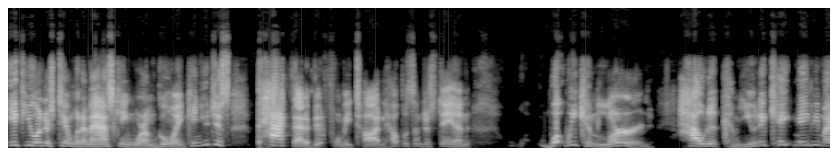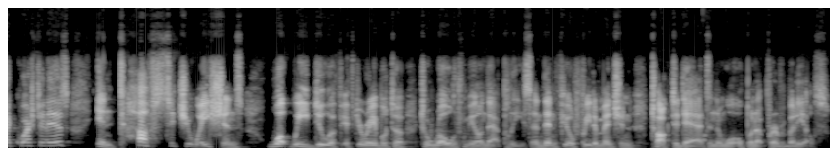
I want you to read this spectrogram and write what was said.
If you understand what I'm asking, where I'm going, can you just pack that a bit for me, Todd, and help us understand what we can learn how to communicate maybe my question is in tough situations what we do if, if you're able to to roll with me on that please and then feel free to mention talk to dads and then we'll open up for everybody else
